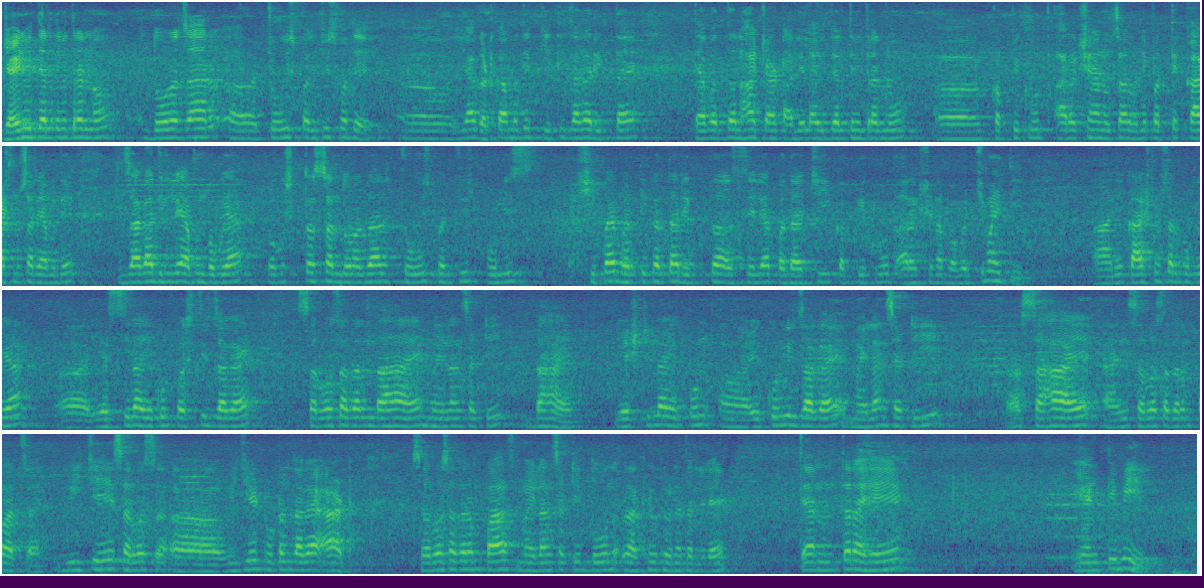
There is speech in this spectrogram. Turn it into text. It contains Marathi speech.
जैन विद्यार्थी मित्रांनो दोन हजार चोवीस पंचवीसमध्ये या घटकामध्ये किती जागा रिक्त आहे त्याबद्दल हा चार्ट आलेला विद्यार्थी मित्रांनो कप्पीकृत आरक्षणानुसार म्हणजे प्रत्येक कास्टनुसार यामध्ये जागा दिलेली आहे. आपण बघूया. बघू शकता सन दोन हजार चोवीस पंचवीस पोलीस शिपाई भरतीकरता रिक्त असलेल्या पदाची कप्पीकृत आरक्षणाबाबतची माहिती. आणि कास्टनुसार बघूया एस सीला एकूण पस्तीस जागा आहे. सर्वसाधारण दहा आहे महिलांसाठी दहा आहे. एस टीला एकूण एकोणवीस जागा आहे. महिलांसाठी सहा आहे आणि सर्वसाधारण पाच आहे. वी जे सर्व वी जे टोटल जागा आहे आठ. सर्वसाधारण पाच महिलांसाठी दोन राखीव ठेवण्यात आलेले आहे. त्यानंतर आहे एन टी बी.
